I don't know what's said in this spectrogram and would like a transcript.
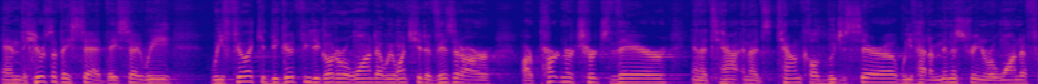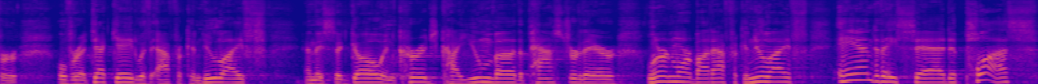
And here's what they said they said, We we feel like it'd be good for you to go to Rwanda. We want you to visit our, our partner church there in a, town, in a town called Bugesera. We've had a ministry in Rwanda for over a decade with Africa New Life. And they said, Go encourage Kayumba, the pastor there, learn more about Africa New Life. And they said, Plus,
